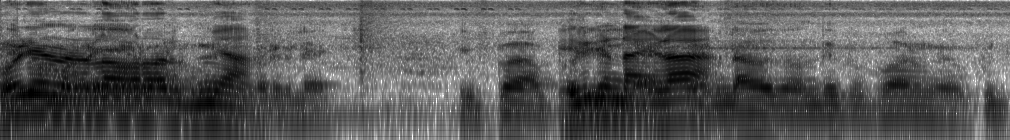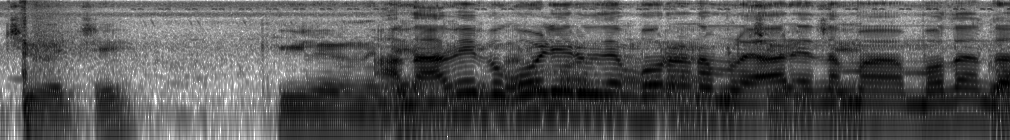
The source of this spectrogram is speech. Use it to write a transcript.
கோழியோட நல்லா உரம் இருக்குங்கய்யா. நண்பர்களே இப்போ இருக்குண்டாங்களா? ரெண்டாவது வந்து இப்போ பாருங்கள் குச்சி வச்சு கீழே இருந்து அந்த அவன் இப்போ கோழி இருக்குதான் போடுறான் நம்மளை யார் நம்ம முத இந்த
